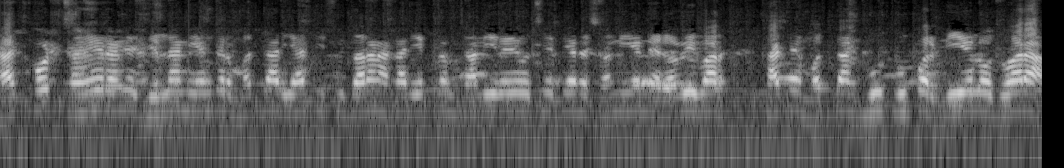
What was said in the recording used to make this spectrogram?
રાજકોટ શહેર અને જિલ્લાની અંદર મતદાર યાદી સુધારણા કાર્યક્રમ ચાલી રહ્યો છે. ત્યારે શનિ અને રવિવાર ખાતે મતદાન બૂથ ઉપર બીએલઓ દ્વારા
